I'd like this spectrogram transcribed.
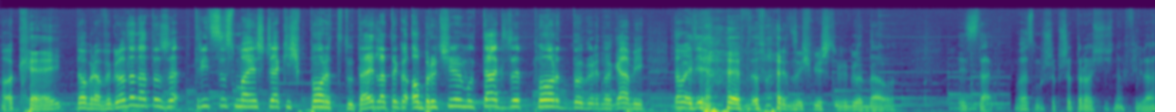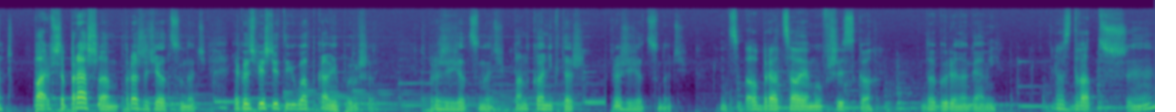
Okej. Dobra, wygląda na to, że Tricus ma jeszcze jakiś port tutaj, dlatego obróciłem mu także port do góry nogami. To będzie na pewno bardzo śmiesznie wyglądało. Więc tak, was muszę przeprosić na chwilę. Pa przepraszam, proszę się odsunąć. Jak on śmiesznie tymi łapkami porusza. Proszę się odsunąć. Pan konik też. Proszę się odsunąć. Więc obracałem mu wszystko do góry nogami. Raz, dwa, trzy.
